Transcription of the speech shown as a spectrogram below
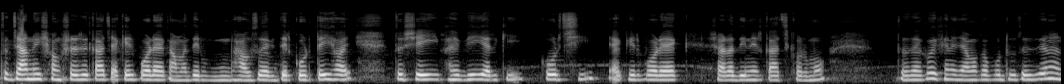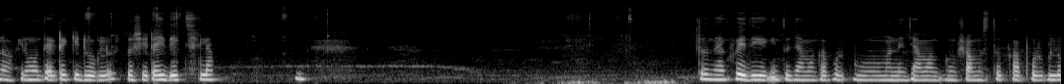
তো জানোই সংসারের কাজ একের পর এক আমাদের হাউস ওয়াইফদের করতেই হয়, তো সেইভাবেই আর কি করছি। একের পর এক সারাদিনের কাজকর্ম। তো দেখো, এখানে জামা কাপড় ধুতে দিতে না নখের মধ্যে একটা কি ঢুকলো, তো সেটাই দেখছিলাম। তো দেখো, এদিকে কিন্তু জামা কাপড় মানে জামা সমস্ত কাপড়গুলো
